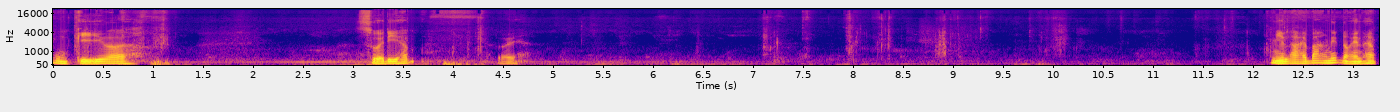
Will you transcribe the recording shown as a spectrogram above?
อุ้งกีก็ สวยดีครับ สวย มีลายบ้างนิดหน่อยนะครับ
